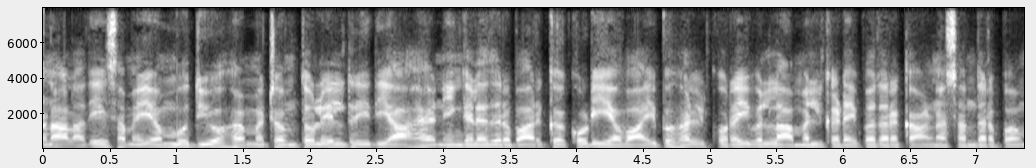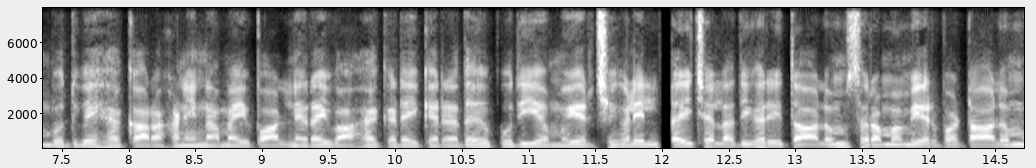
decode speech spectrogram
ஆனால் அதே சமயம் உத்தியோகம் மற்றும் தொழில் ரீதியாக நீங்கள் எதிர்பார்க்கக்கூடிய வாய்ப்புகள் குறைவில்லாமல் கிடைப்பதற்கான சந்தர்ப்பம் உத்வேகக்காரகனின் அமைப்பால் நிறைவாக கிடைக்கிறது. புதிய முயற்சிகளில் விளைச்சல் அதிகரித்தாலும் சிரமம் ஏற்பட்டாலும்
